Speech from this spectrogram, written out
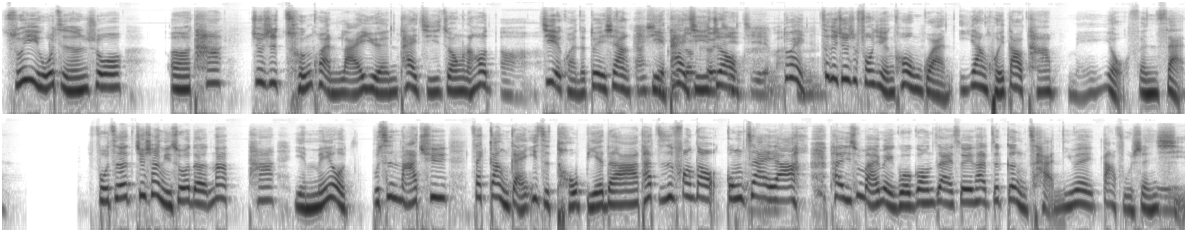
所以我只能说，呃，他。就是存款来源太集中，然后啊，借款的对象也太集中，对，这个就是风险控管一样，回到它没有分散，否则就像你说的，那他也没有不是拿去在杠杆一直投别的啊，他只是放到公债呀，他也是买美国公债，所以他这更惨，因为大幅升息，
